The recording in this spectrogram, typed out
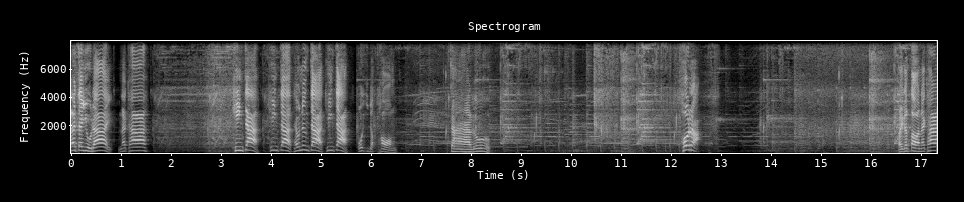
น่าจะอยู่ได้นะคะ คิงจ้าคิงจ้าแถวหนึ่งจ้าคิงจ้าโอ้ยอีดอกทองจ้าลูกโฮระไปกันต่อนะคะ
